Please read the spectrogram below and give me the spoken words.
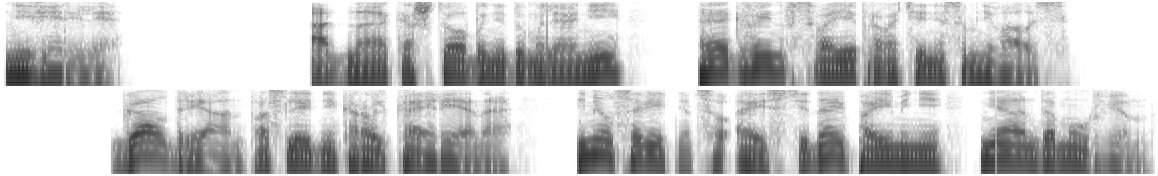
не верили. Однако, что бы ни думали они, Эгвейн в своей правоте не сомневалась. Галдриан, последний король Кайриена, имел советницу Айс Седай по имени Неанда Мурвин.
